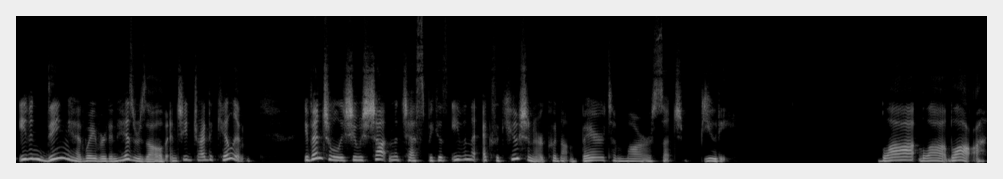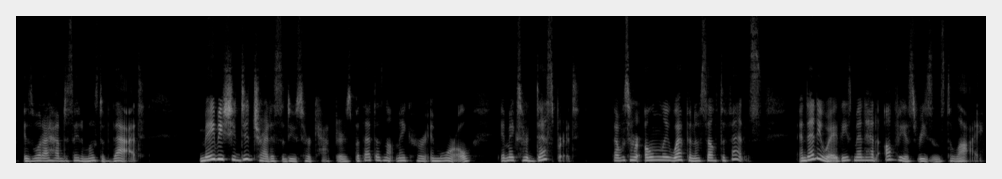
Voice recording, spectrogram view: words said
Even Ding had wavered in his resolve, and she'd tried to kill him. Eventually, she was shot in the chest because even the executioner could not bear to mar such beauty. Blah, blah, blah is what I have to say to most of that. Maybe she did try to seduce her captors, but that does not make her immoral. It makes her desperate. That was her only weapon of self defense. And anyway, these men had obvious reasons to lie.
